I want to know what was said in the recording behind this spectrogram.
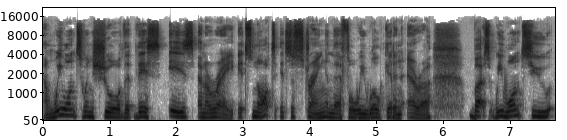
and we want to ensure that this is an array. It's not, it's a string and therefore we will get an error, but we want to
